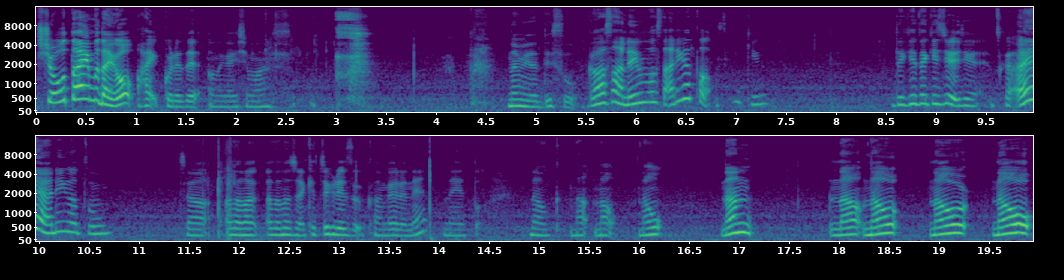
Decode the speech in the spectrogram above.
ショータイムだよ。はいこれでお願いします。涙出そう。ガーさんレインボースターありがとう。Thank you できるだけ10使えありがとう。じゃああだ名あだ名じゃないキャッチフレーズ考えるね。ねえっと。なおななおなお。なんななおなおなお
